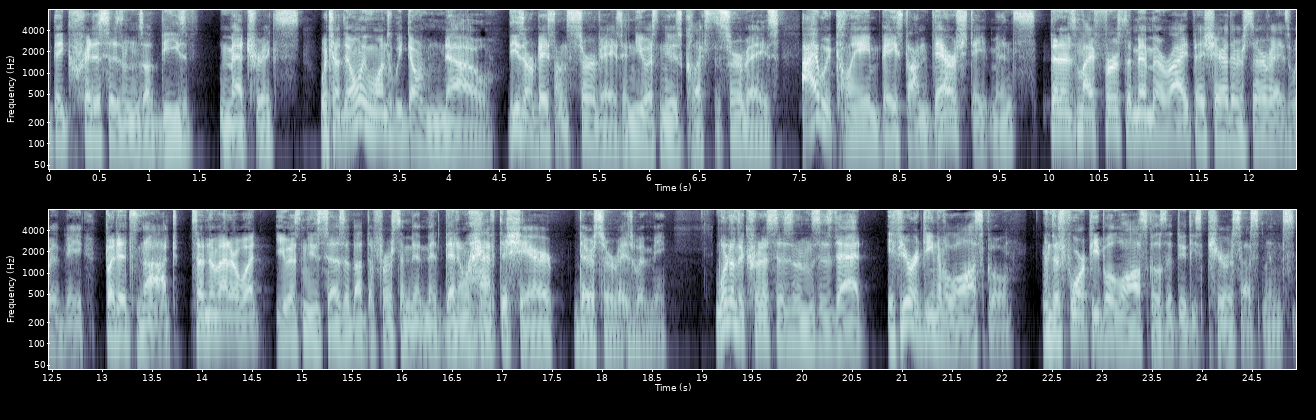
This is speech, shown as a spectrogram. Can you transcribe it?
big criticisms of these metrics which are the only ones we don't know. These are based on surveys, and US News collects the surveys. I would claim, based on their statements, that it's my First Amendment right. They share their surveys with me, but it's not. So, no matter what US News says about the First Amendment, they don't have to share their surveys with me. One of the criticisms is that if you're a dean of a law school, and there's four people at law schools that do these peer assessments,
